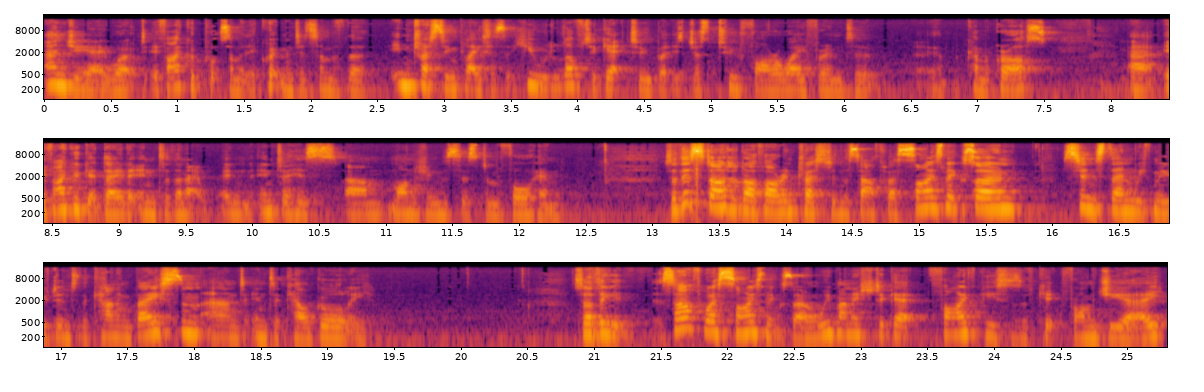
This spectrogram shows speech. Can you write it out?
and GA worked if I could put some of the equipment in some of the interesting places that Hugh would love to get to, but it's just too far away for him to uh, come across. Uh, if I could get data into, the net, in, into his um, monitoring system for him. So this started off our interest in the Southwest Seismic Zone. Since then, we've moved into the Canning Basin and into Kalgoorlie. So the Southwest Seismic Zone, we managed to get five pieces of kit from GA,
